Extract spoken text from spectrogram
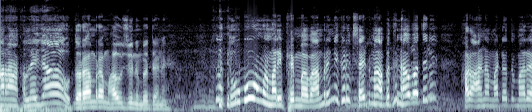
મારા લઈ જાઓ. તો રામ રામ હાવજો ને બધાને. તું બહુ હમણાં મારી ફ્રેમમાં આમ રહી ને ખડીક સાઈડમાં આ બધી આવવા દે ને હાલો આના માટે તો મારે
